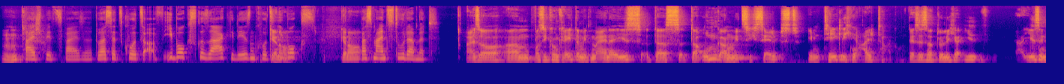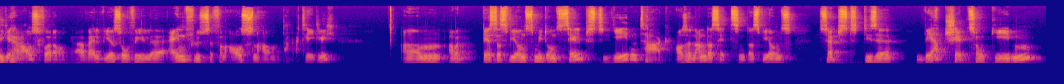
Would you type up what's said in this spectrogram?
Mhm. Beispielsweise. Du hast jetzt kurz auf E-Books gesagt, die lesen kurz genau. E-Books. Genau. Was meinst du damit? Also, ähm, was ich konkret damit meine, ist, dass der Umgang mit sich selbst im täglichen Alltag, und das ist natürlich eine, eine irrsinnige Herausforderung, ja, weil wir so viele Einflüsse von außen haben tagtäglich. Ähm, aber das, dass wir uns mit uns selbst jeden Tag auseinandersetzen, dass wir uns selbst diese Wertschätzung geben,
